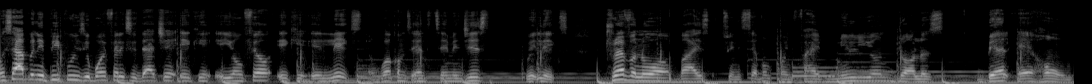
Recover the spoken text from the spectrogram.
What's happening, people? It's your boy Felix Adache, aka Young Fel, aka Lex, and welcome to Entertainment Gist with Lex. Trevor Noah buys $27.5 million Bel Air home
